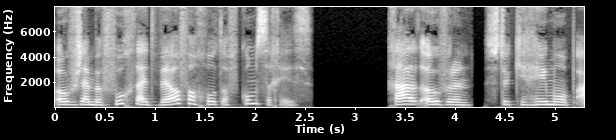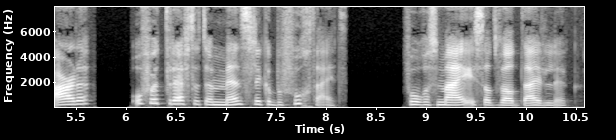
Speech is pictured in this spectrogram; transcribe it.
over zijn bevoegdheid wel van God afkomstig is. Gaat het over een stukje hemel op aarde of betreft het een menselijke bevoegdheid? Volgens mij is dat wel duidelijk.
